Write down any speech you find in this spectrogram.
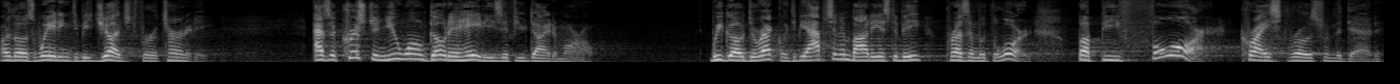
are those waiting to be judged for eternity. As a Christian, you won't go to Hades if you die tomorrow. We go directly. To be absent in body is to be present with the Lord. But before Christ rose from the dead,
